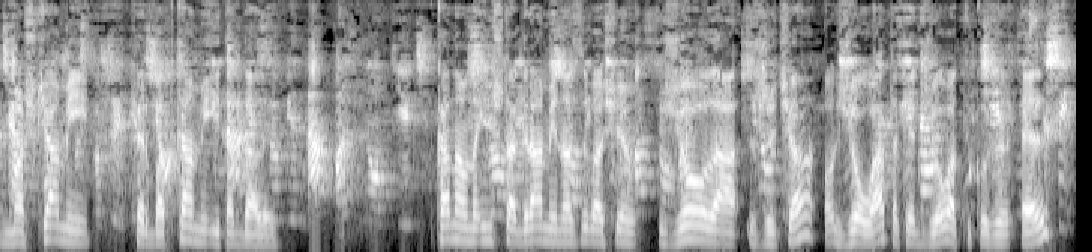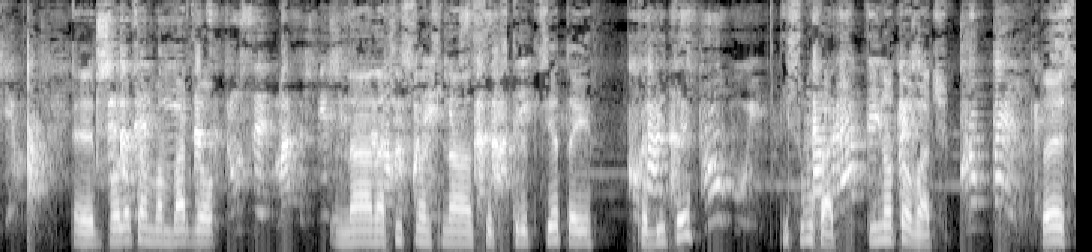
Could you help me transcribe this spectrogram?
maściami, herbatkami i tak dalej. Kanał na Instagramie nazywa się Zioła Życia. O, zioła, tak jak zioła, tylko że L. E, Polecam Wam bardzo Na nacisnąć na subskrypcję tej kobiety i słuchać i notować. To jest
